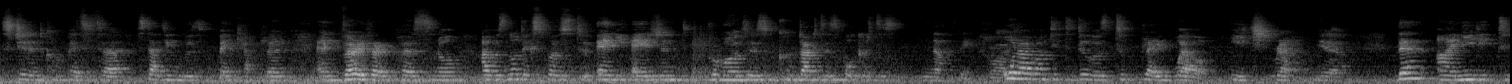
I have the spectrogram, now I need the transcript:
student competitor studying with Ben Kaplan and very very personal. I was not exposed to any agent, promoters, conductors, orchestras. All I wanted to do was to play well each round. Yeah. Then I needed to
